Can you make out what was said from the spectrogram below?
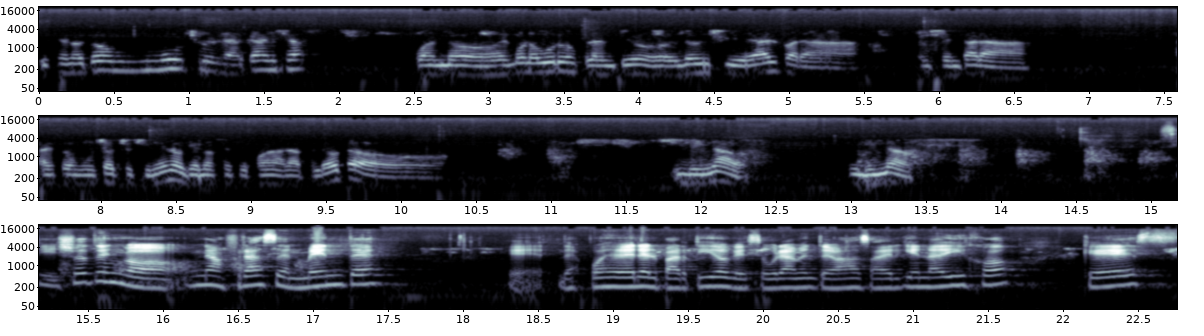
y se notó mucho en la cancha cuando el Mono Burgos planteó el once ideal para enfrentar a, a estos muchachos chilenos que no sé si juegan a la pelota o, indignado, indignado. Sí, yo tengo una frase en mente, eh, después de ver el partido, que seguramente vas a saber quién la dijo, que es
